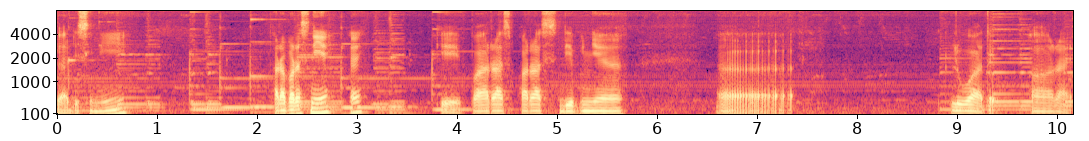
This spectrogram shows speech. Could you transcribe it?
juga di sini. Paras-paras ni ya, eh. Okey, paras-paras dia punya uh, keluar tu. Alright.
